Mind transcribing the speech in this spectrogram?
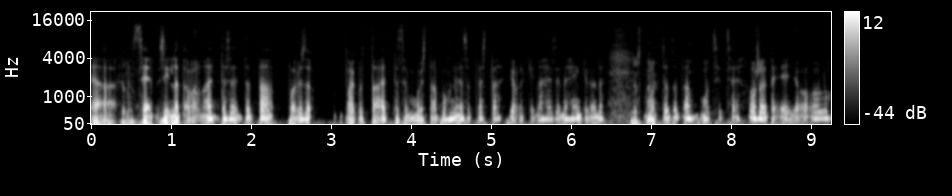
ja sen, sillä tavalla, että se tota, puoliso vaikuttaa, että se muistaa puhuneensa tästä jollekin läheiselle henkilölle. Mutta, tota, mutta sitten se osoite ei ole ollut,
